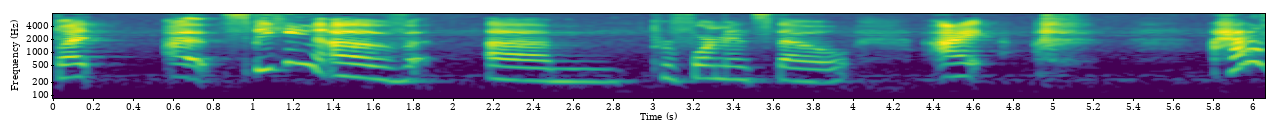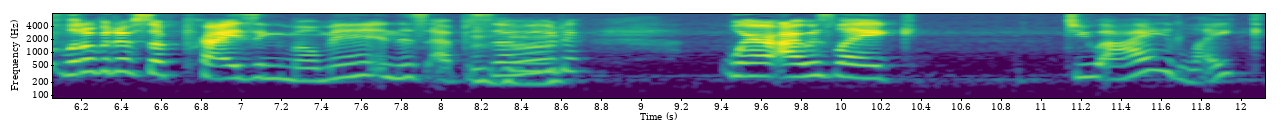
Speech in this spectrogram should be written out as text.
but uh, speaking of um, performance, though, I, I had a little bit of surprising moment in this episode mm-hmm. where I was like, do I like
